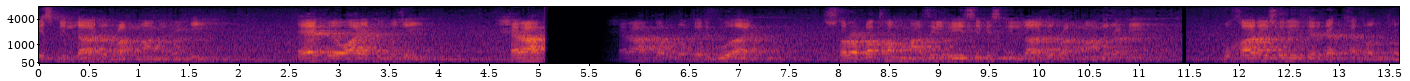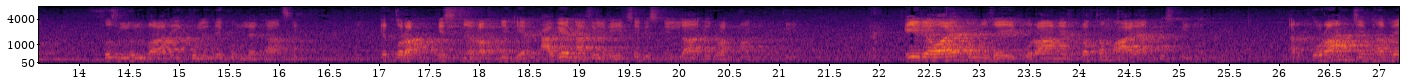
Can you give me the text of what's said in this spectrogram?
বিসমিল্লাহ রহমান রহিম। এক রেওয়ায়ত অনুযায়ী হেরা হেরা পর্বতের গুহায় সর্বপ্রথম নাজিল হয়েছে বিসমিল্লাহ রহমান রহিম। বুখারি শরীফের ব্যাখ্যা গ্রন্থ ফজলুল বারি খুলে দেখুন লেখা আছে একরা বিসমে রব্বিকের আগে নাজিল হয়েছে বিসমিল্লাহ রহমান রহিম। এই রেওয়ায়ত অনুযায়ী কোরআনের প্রথম আয়াত বিসমিল্লাহ। আর কোরআন যেভাবে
